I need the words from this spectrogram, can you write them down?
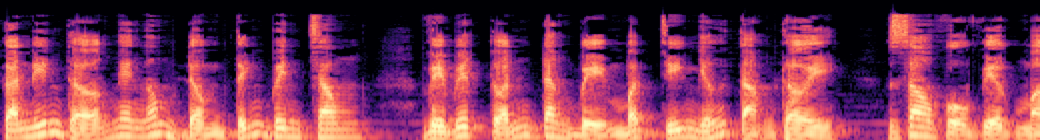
gã nín thở nghe ngóng đồng tính bên trong, vì biết tuấn đang bị mất trí nhớ tạm thời do vụ việc mà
